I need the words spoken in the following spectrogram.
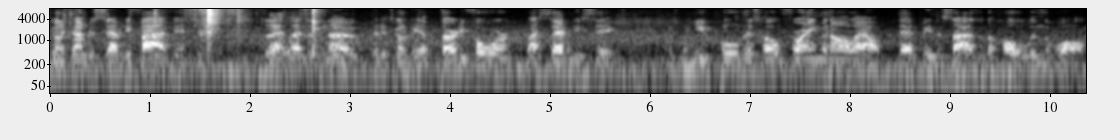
going to come to 75 inches. So that lets us know that it's going to be a 34 by 76. Because when you pull this whole frame and all out, that'd be the size of the hole in the wall.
